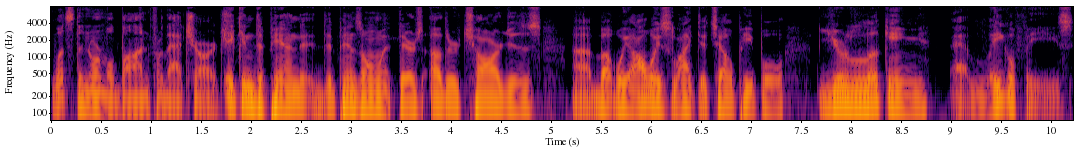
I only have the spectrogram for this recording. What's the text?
What's the normal bond for that charge? It can depend. It depends on what there's other charges. Uh, but we always like to tell people you're looking at legal fees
